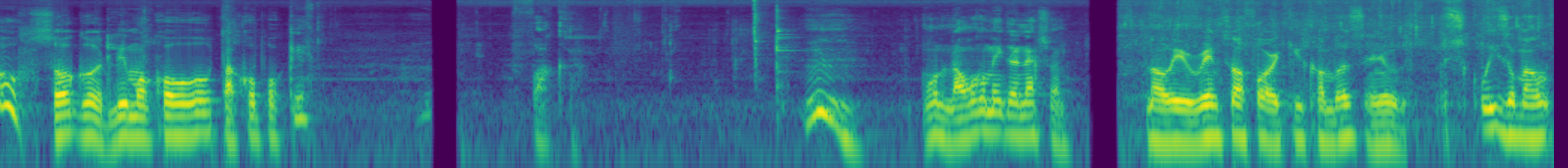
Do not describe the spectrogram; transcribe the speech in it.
Oh, so good. Limu kohu tako poke. Fuck. Mmm. Oh, now we're gonna make the next one. Now we rinse off our cucumbers and squeeze them out.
